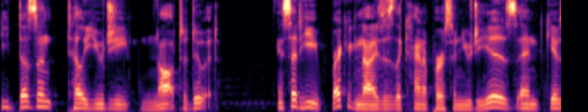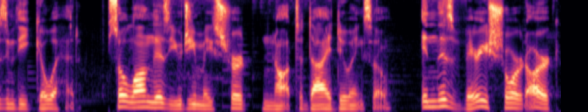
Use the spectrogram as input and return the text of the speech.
he doesn't tell Yuji not to do it. Instead, he recognizes the kind of person Yuji is and gives him the go ahead, so long as Yuji makes sure not to die doing so. In this very short arc,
